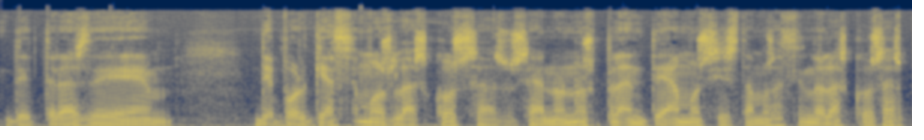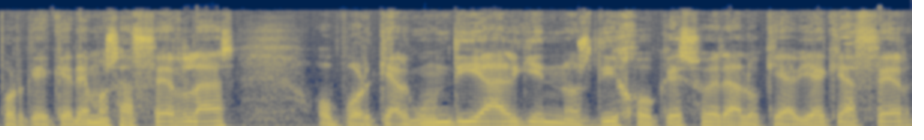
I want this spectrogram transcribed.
detrás de, de, por qué hacemos las cosas. O sea, no nos planteamos si estamos haciendo las cosas porque queremos hacerlas o porque algún día alguien nos dijo que eso era lo que había que hacer,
